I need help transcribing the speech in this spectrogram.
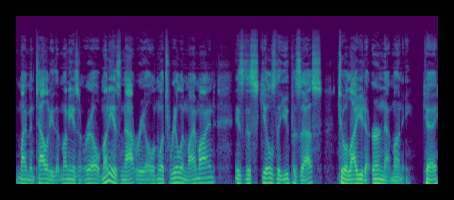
my mentality that money isn't real. Money is not real, and what's real in my mind is the skills that you possess to allow you to earn that money. Okay,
